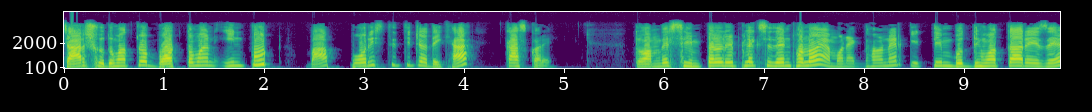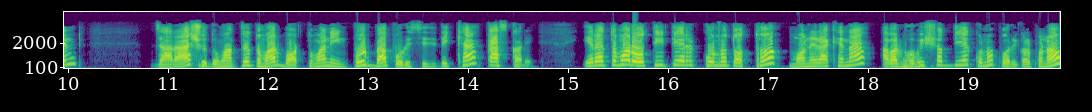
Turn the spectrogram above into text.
যার শুধুমাত্র বর্তমান ইনপুট বা পরিস্থিতিটা দেখা কাজ করে। তো আমাদের সিম্পল রিফ্লেক্স এজেন্ট হলো এমন এক ধরনের কৃত্রিম বুদ্ধিমত্তার এজেন্ট যারা শুধুমাত্র তোমার বর্তমান ইনপুট বা পরিস্থিতি দেখা কাজ করে। এরা তোমার অতীতের কোনো তথ্য মনে রাখে না, আবার ভবিষ্যৎ দিয়ে কোনো পরিকল্পনাও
